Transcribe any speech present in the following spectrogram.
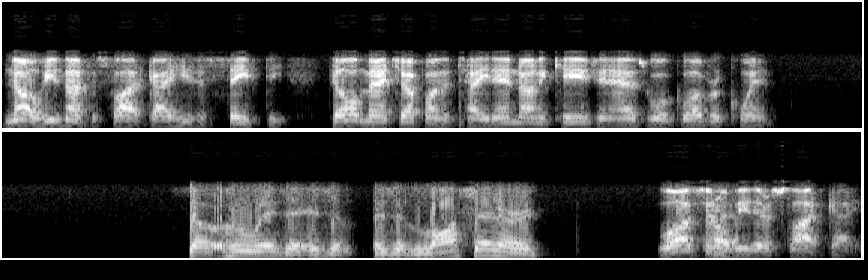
no, he's not the slot guy. He's a safety. He'll match up on the tight end on occasion, as will Glover Quinn. So who is it? Is it is it Lawson or Lawson will Uh, be their slot guy.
